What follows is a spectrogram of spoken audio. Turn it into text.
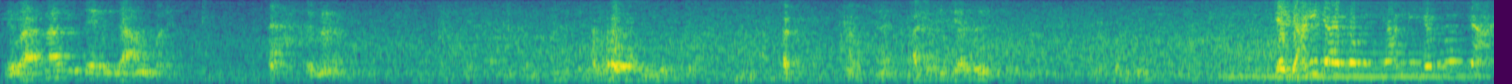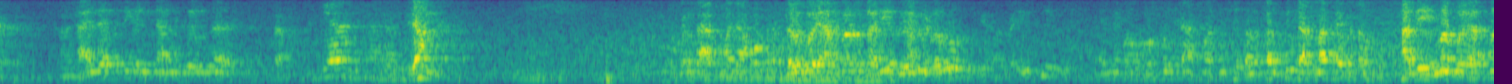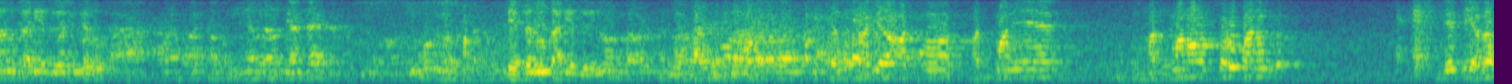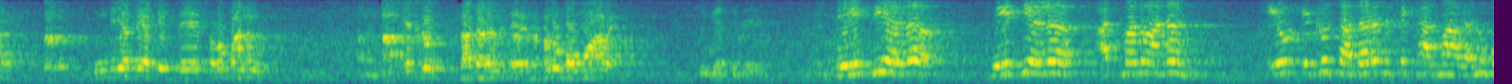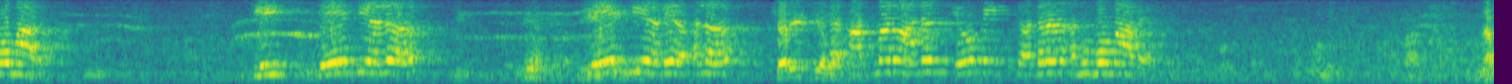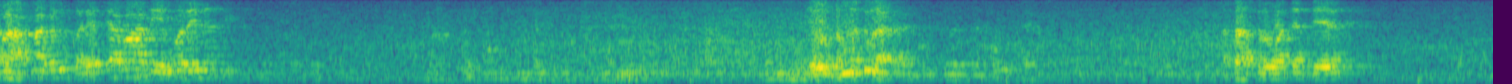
એવું આત્મા શું છે? એ બધું જાણવું પડે. એ જાણી જાય તો ધ્યાનની જરૂર ક્યાં આ જાય પછી કઈ જ્ઞાનની જરૂર નથી. ધ્યાન. ધ્યાન. તમે કોઈ આત્માનું કાર્ય જોયેલું ખરું? આ દેહમાં કોઈ આત્માનું કાર્ય જોયેલું ખરું? ચેતનનું કાર્ય જોયેલું આત્મા આત્માને આત્માનો સ્વરૂપ આનંદ જેથી અલગ ઇન્દ્રિયથી અતીત તે સ્વરૂપ આનંદ એટલું જ સાધારણ તે અનુભવમાં આવે. શું કે છે દેહથી અલગ દેહથી અલગ આત્માનો આનંદ એવું એટલું સાધારણ રીતે ખ્યાલમાં આવે અનુભવમાં આવે. દેહથી અલગ દેહથી અલગ. આત્માનો આનંદ એવો કંઈક સાધારણ અનુભવમાં આવે. ના પણ આત્મા કશું કરે છે આમાં? દેહમાં રહી નથી એવું તમને શું લાગે આ શાસ્ત્રો વાંચે છે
